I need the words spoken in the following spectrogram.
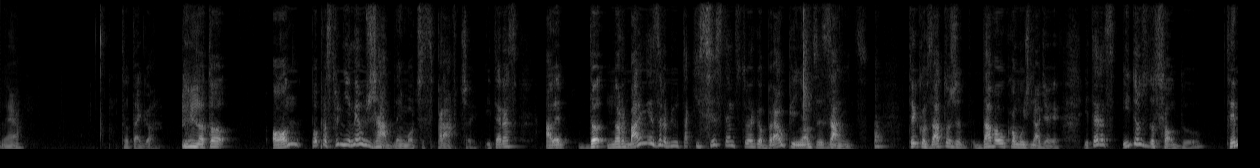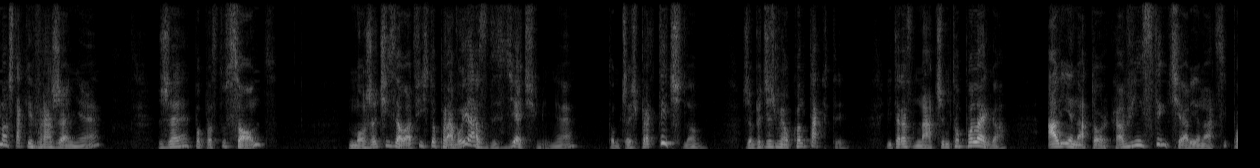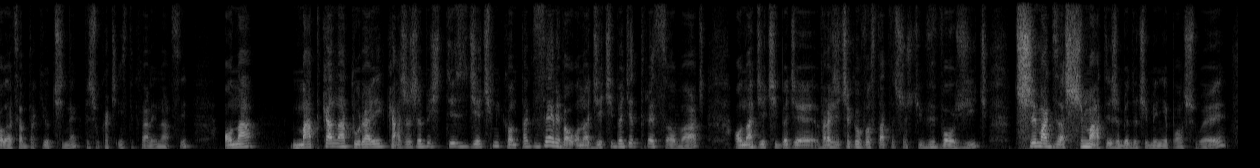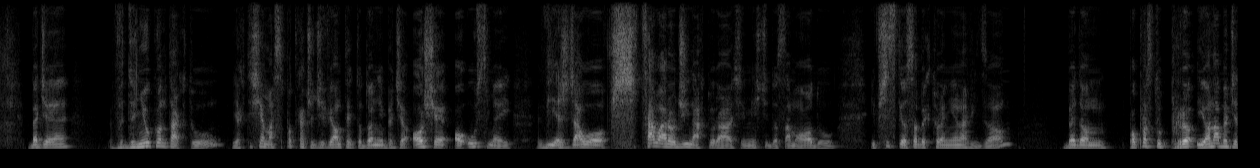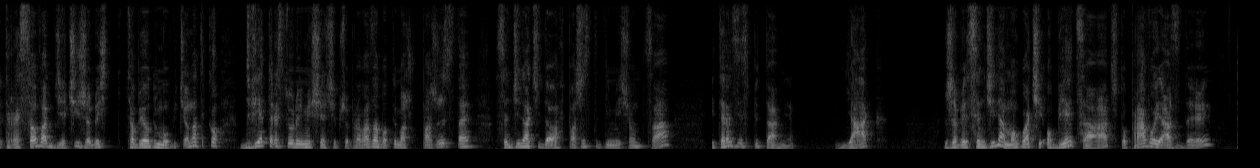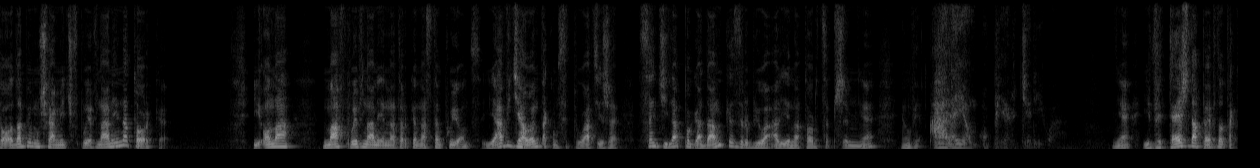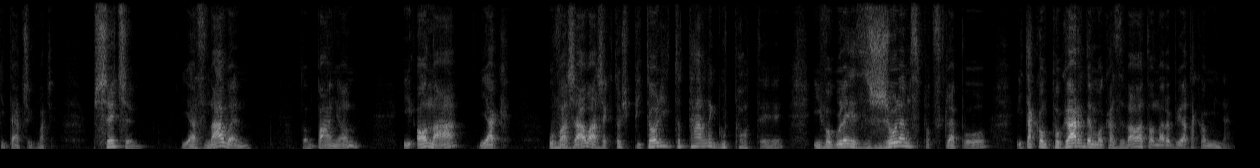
nie? To tego. No to on po prostu nie miał żadnej mocy sprawczej. I teraz, ale do, normalnie zrobił taki system, z którego brał pieniądze za nic. Tylko za to, że dawał komuś nadzieję. I teraz idąc do sądu, ty masz takie wrażenie, że po prostu sąd może ci załatwić to prawo jazdy z dziećmi, nie? Tą część praktyczną, że będziesz miał kontakty. I teraz na czym to polega? Alienatorka. W instynkcie alienacji, polecam taki odcinek, wyszukać instynkt alienacji, ona, matka natura jej każe, żebyś ty z dziećmi kontakt zerwał. Ona dzieci będzie tresować, ona dzieci będzie w razie czego w ostateczności wywozić, trzymać za szmaty, żeby do ciebie nie poszły, będzie w dniu kontaktu, jak ty się masz spotkać o dziewiątej, to do niej będzie o, o ósmej wjeżdżało wsz- cała rodzina, która się mieści do samochodu i wszystkie osoby, które nienawidzą, będą po prostu pro... i ona będzie tresować dzieci, żebyś sobie odmówić. Ona tylko dwie trestury miesięcznie przeprowadza, bo ty masz w parzyste, sędzina ci dała w parzyste dni miesiąca i teraz jest pytanie, jak żeby sędzina mogła ci obiecać to prawo jazdy, to ona by musiała mieć wpływ na alienatorkę. I ona ma wpływ na alienatorkę następujący. Ja widziałem taką sytuację, że sędzina pogadankę zrobiła alienatorce przy mnie. Ja mówię, ale ją opierdzieliła. Nie? I wy też na pewno taki teatrzyk macie. Przy czym ja znałem tą panią i ona, jak uważała, że ktoś pitoli totalne głupoty i w ogóle jest żulem spod sklepu i taką pogardę okazywała, to ona robiła taką minę.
